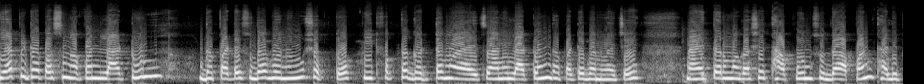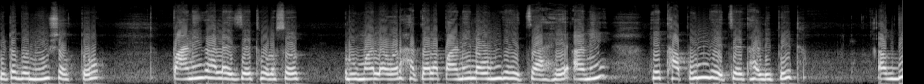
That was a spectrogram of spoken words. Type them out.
या पिठापासून आपण लाटून धपाटे सुद्धा बनवू शकतो. पीठ फक्त घट्ट मळायचं आणि लाटून धपाटे बनवायचे. नाहीतर मग असे थापून सुद्धा आपण थालीपीठ बनवू शकतो. पाणी घालायचंय थोडंसं रुमालावर हाताला पाणी लावून घ्यायचं आहे आणि हे थापून घ्यायचंय थालीपीठ. अगदी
